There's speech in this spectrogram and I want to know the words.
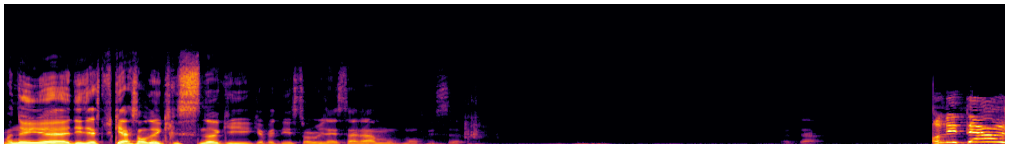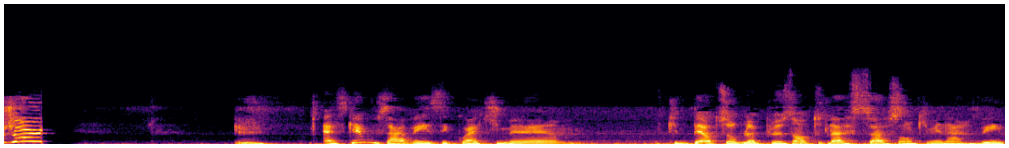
On a eu euh, des explications de Christina qui, a fait des stories Instagram. On vous montrer ça. Attends. On était en jeu! Est-ce que vous savez c'est quoi qui me qui me perturbe le plus dans toute la situation qui vient d'arriver?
